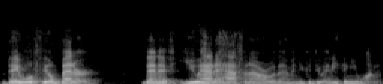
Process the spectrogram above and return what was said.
they will feel better than if you had a half an hour with them and you could do anything you wanted.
